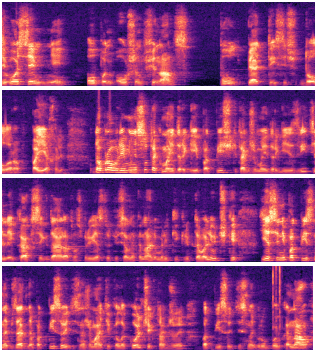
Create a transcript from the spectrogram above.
Всего 7 дней. Open Ocean Finance. Пул 5000 долларов. Поехали. Доброго времени суток, мои дорогие подписчики, также мои дорогие зрители. Как всегда, рад вас приветствовать у себя на канале Моряки Криптовалютчики. Если не подписаны, обязательно подписывайтесь, нажимайте колокольчик, также подписывайтесь на группу и канал.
